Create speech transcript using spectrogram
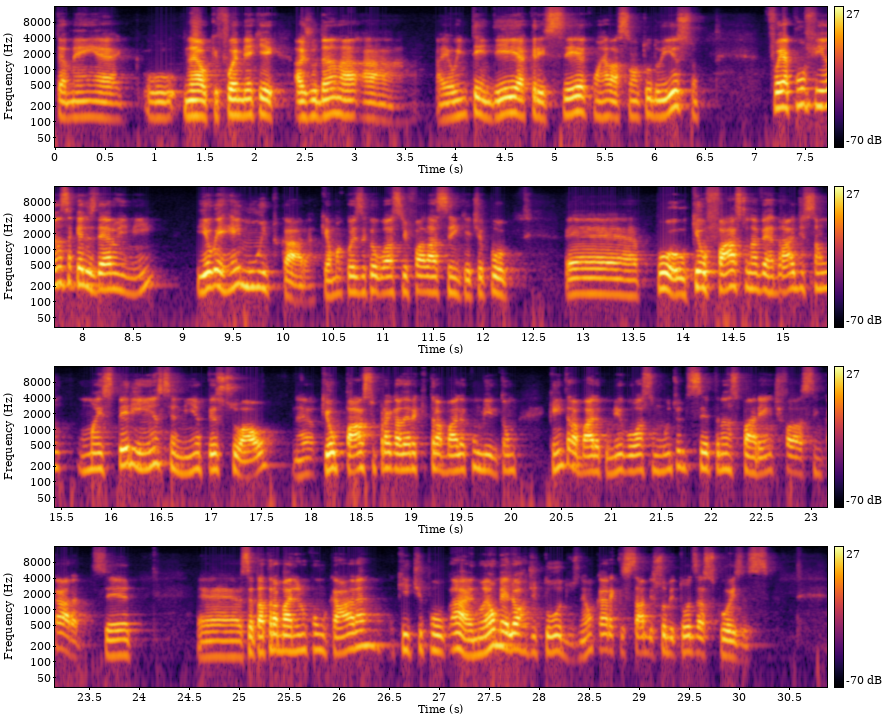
também é o, né, o que foi meio que ajudando a, a, eu entender, a crescer com relação a tudo isso, foi a confiança que eles deram em mim. E eu errei muito, cara, que é uma coisa que eu gosto de falar assim, que tipo, é, pô, o que eu faço, na verdade, são uma experiência minha pessoal, né, que eu passo para a galera que trabalha comigo. Então, quem trabalha comigo, eu gosto muito de ser transparente e falar assim, cara, você é, você está trabalhando com um cara que, tipo, ah, não é o melhor de todos, não é um cara que sabe sobre todas as coisas,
